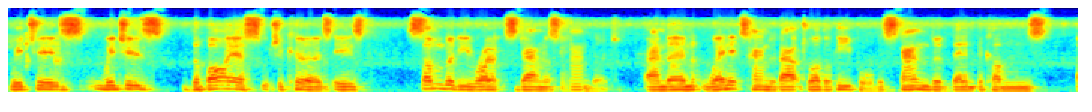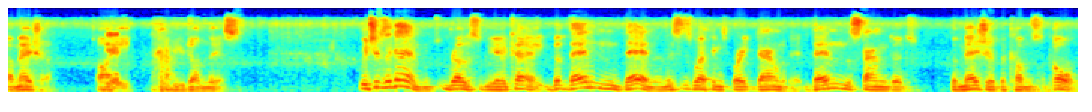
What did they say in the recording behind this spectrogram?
which is which is the bias which occurs is somebody writes down a standard and then when it's handed out to other people, the standard then becomes a measure. I have you done this? which is again relatively okay. But then, then, and this is where things break down a bit. Then the standard, the measure becomes a goal,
